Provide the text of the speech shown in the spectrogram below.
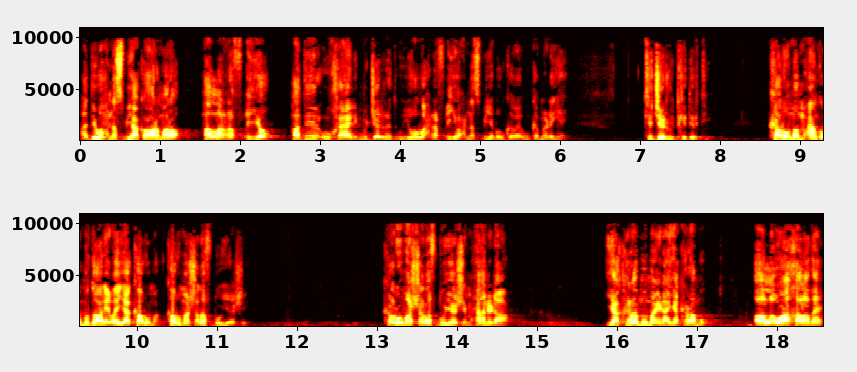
Haddii wax nasbiya ka hormaro ha la rafciyo. Haddii uu khaali mujarad uu yaho wax rafciyo wax nasbiyaba uu ka maran yahay. Tajarudka dartii. Karuma maxaan ku mudaariceeyaa karuma. Karuma sharaf buu yeeshay. Karuma sharaf buu yeeshay maxaan idhaa? Yakramu ma idhaa yakramu. Alla waa khalade.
